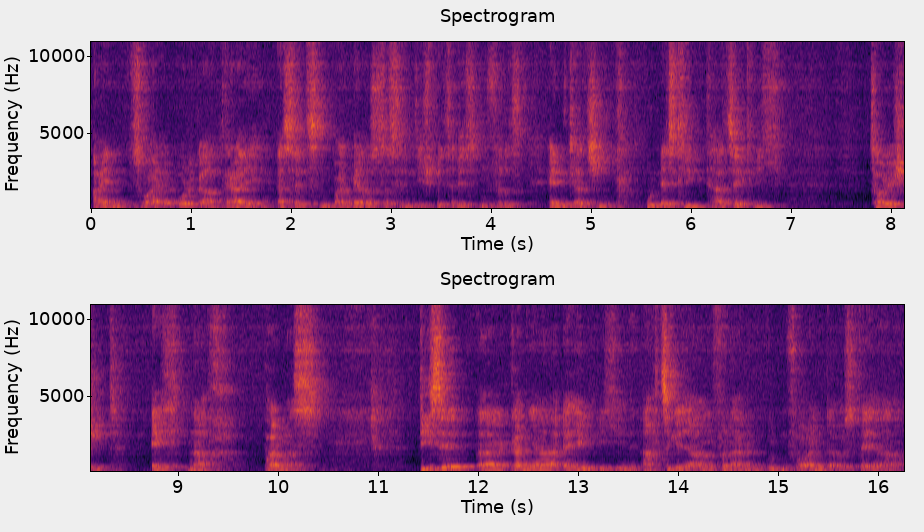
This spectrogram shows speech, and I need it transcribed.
ein, zwei oder gar drei ersetzen. Palmeros, das sind die Spezialisten für das Händklatschen und es klingt tatsächlich täuschend echt nach Palmas. Diese äh, Ganya erhielt ich in den 80er Jahren von einem guten Freund aus der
